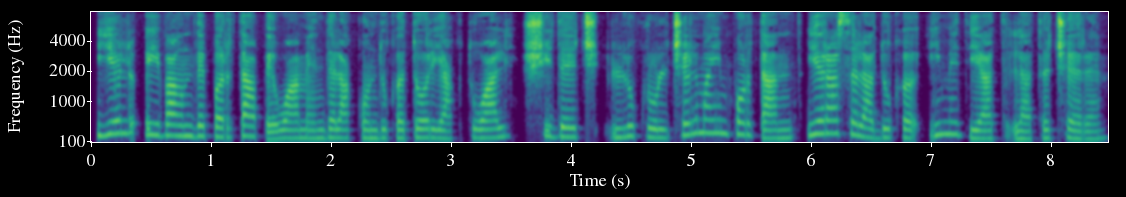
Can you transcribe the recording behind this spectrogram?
el îi va îndepărta pe oameni de la conducătorii actuali și deci lucrul cel mai important era să-l aducă imediat la tăcere.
